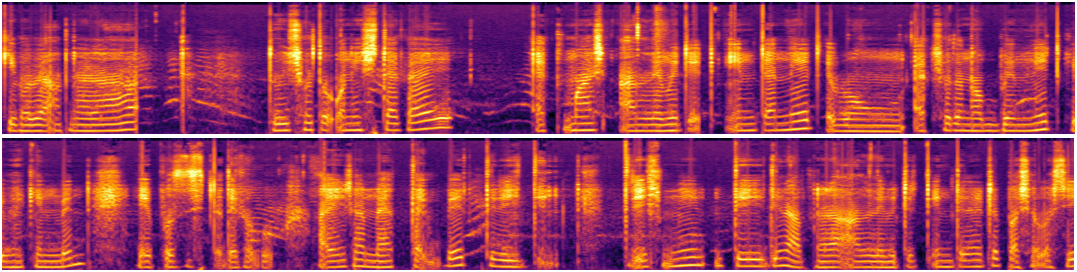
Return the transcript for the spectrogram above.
কীভাবে আপনারা দুইশত উনিশ টাকায় এক মাস আনলিমিটেড ইন্টারনেট এবং একশত নব্বই মিনিট কীভাবে কিনবেন, এই প্রসেসটা দেখাবো। আর এটা ম্যাথ থাকবে তিরিশ দিন। তিরিশ মিনিট, তিরিশ দিন আপনারা আনলিমিটেড ইন্টারনেটের পাশাপাশি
